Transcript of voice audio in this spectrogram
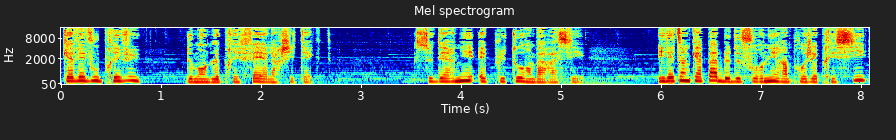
Qu'avez-vous prévu? demande le préfet à l'architecte. Ce dernier est plutôt embarrassé. Il est incapable de fournir un projet précis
